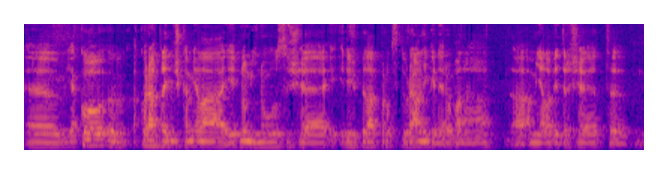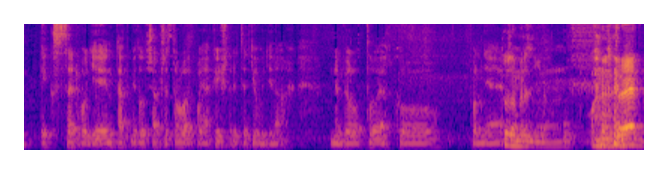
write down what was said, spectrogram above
Eh, jako eh, akorát ta jednička měla jedno mínus, že i když byla procedurálně generovaná a, a měla vydržet eh, x set hodin, tak mi to třeba představilo po nějakých 40 hodinách. Nebylo to jako plně... To zamrzí, no. To je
